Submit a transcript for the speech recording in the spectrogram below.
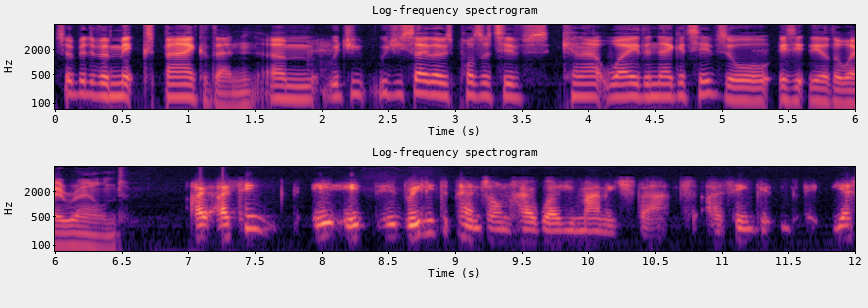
So a bit of a mixed bag then. Um, would you would you say those positives can outweigh the negatives, or is it the other way around? I, I think It, it, it really depends on how well you manage that. I think yes,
